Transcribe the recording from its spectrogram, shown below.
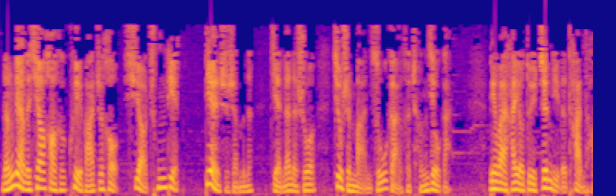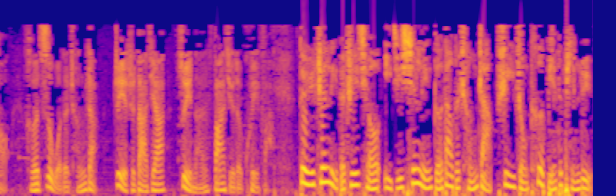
能量的消耗和匮乏之后，需要充电。电是什么呢？简单的说，就是满足感和成就感。另外，还有对真理的探讨。和自我的成长，这也是大家最难发掘的匮乏。对于真理的追求以及心灵得到的成长，是一种特别的频率。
